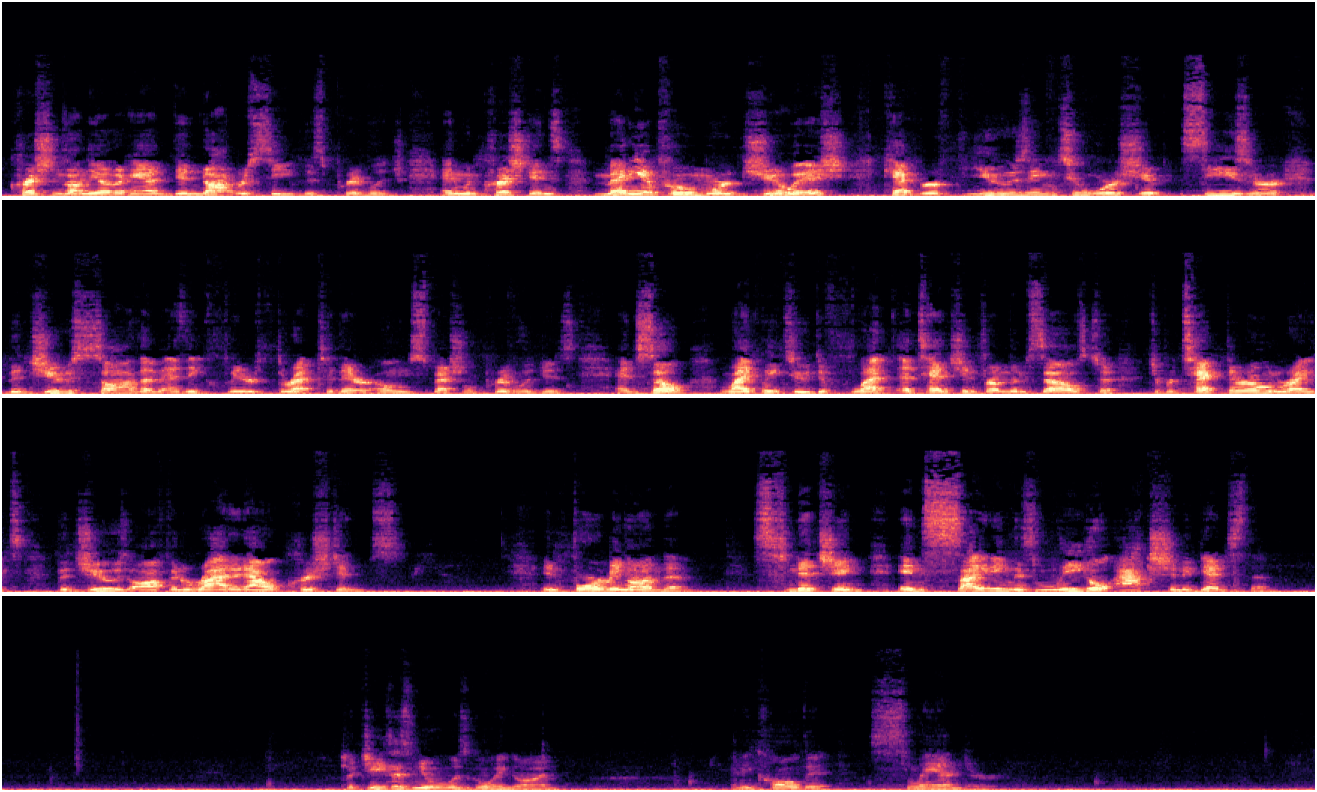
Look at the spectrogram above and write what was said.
Christians, on the other hand, did not receive this privilege. And when Christians, many of whom were Jewish, kept refusing to worship Caesar, the Jews saw them as a clear threat to their own special privileges. And so, likely to deflect attention from themselves, to, to protect their own rights, the Jews often ratted out Christians, informing on them, snitching, inciting this legal action against them. But Jesus knew what was going on, and he called it slander.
